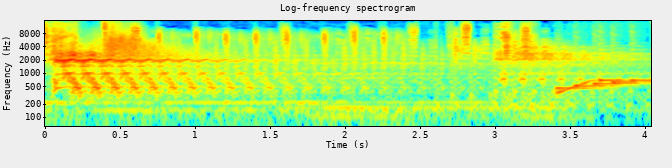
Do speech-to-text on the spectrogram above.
Take it!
